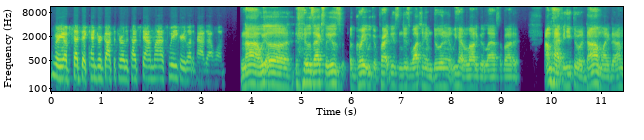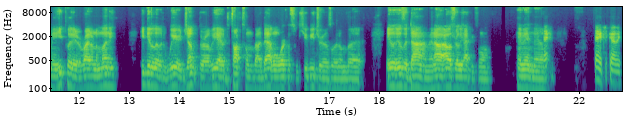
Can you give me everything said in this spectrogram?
were you upset that Kendrick got to throw the touchdown last week, or you let him have that one? Nah, we uh, it was actually it was a great week of practice, and just watching him doing it, we had a lot of good laughs about it. I'm happy he threw a dime like that. I mean, he put it right on the money he did a little weird jump throw. We had to talk to him about that one, working some QB drills with him, but it, it was a dime, and I, I, was really happy for him. Him and Nell. Thanks, Jakobi.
